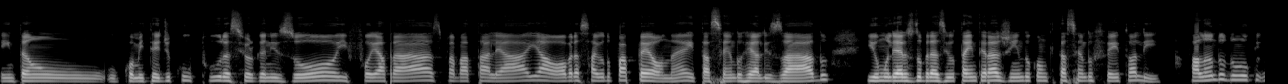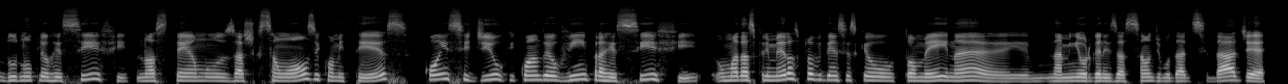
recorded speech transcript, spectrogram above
Então, o Comitê de Cultura se organizou e foi atrás para batalhar e a obra saiu do papel, né? E está sendo realizado e o Mulheres do Brasil está interagindo com o que está sendo feito ali. Falando do, do Núcleo Recife, nós temos, acho que são 11 comitês, coincidiu que quando eu vim para Recife, uma das primeiras providências que eu tomei, né, na minha organização de mudar de cidade é:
